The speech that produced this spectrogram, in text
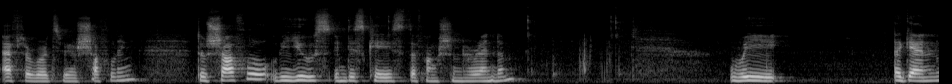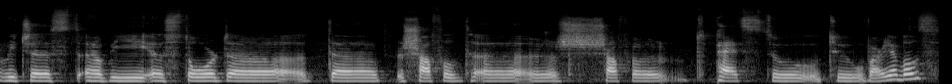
Afterwards, we are shuffling To shuffle, we use in this case the function random. We again we just uh, we uh, stored uh, the shuffled uh, shuffled paths to two variables,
